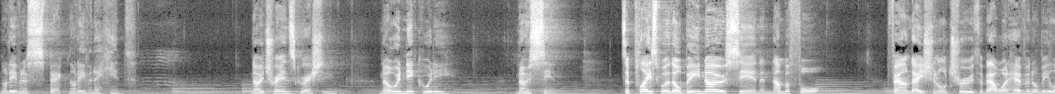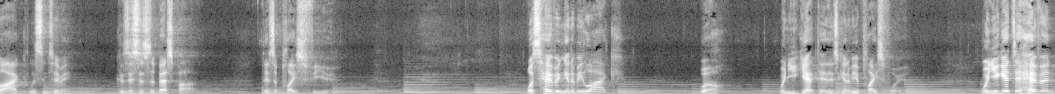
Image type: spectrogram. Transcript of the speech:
Not even a speck, not even a hint. No transgression, no iniquity, no sin. It's a place where there'll be no sin. And number four, foundational truth about what heaven will be like. Listen to me because this is the best part. There's a place for you. What's heaven going to be like? Well, when you get there, there's going to be a place for you. When you get to heaven,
